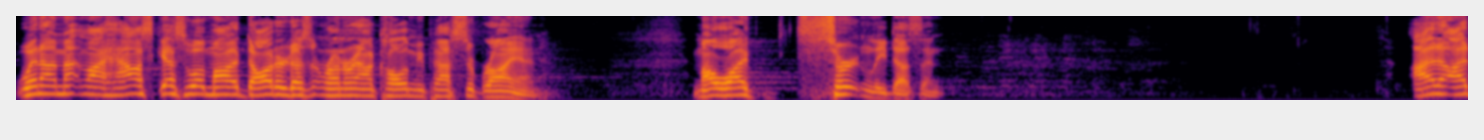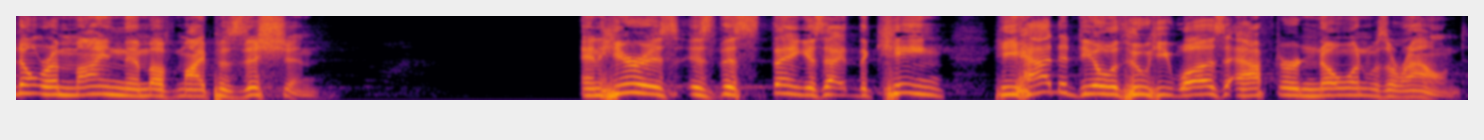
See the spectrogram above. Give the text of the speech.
when I'm at my house guess what my daughter doesn't run around calling me Pastor Bryan my wife certainly doesn't I, I don't remind them of my position and here is is this thing is that the king He had to deal with who he was after no one was around.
